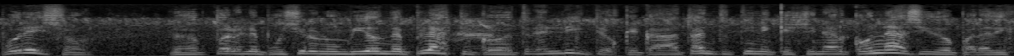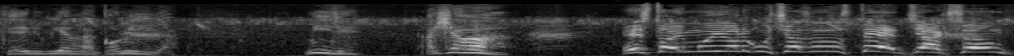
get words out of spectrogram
Por eso, los doctores le pusieron un bidón de plástico de 3 litros que cada tanto tiene que llenar con ácido para digerir bien la comida. Mire, allá va. Estoy muy orgulloso de usted, Jackson.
